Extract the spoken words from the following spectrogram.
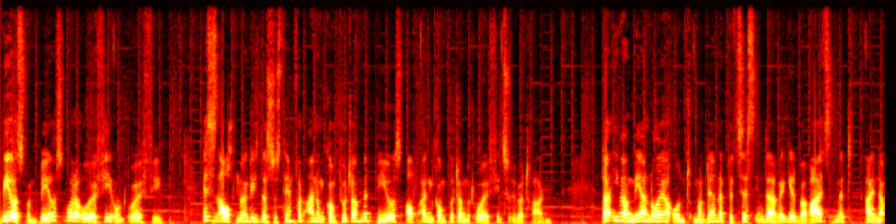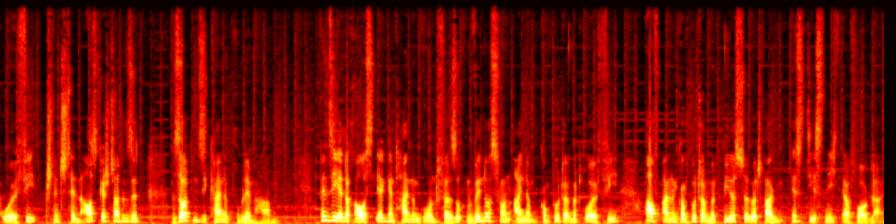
BIOS und BIOS oder UEFI und UEFI. Es ist auch möglich, das System von einem Computer mit BIOS auf einen Computer mit UEFI zu übertragen. Da immer mehr neue und moderne PCs in der Regel bereits mit einer UEFI-Schnittstelle ausgestattet sind, sollten Sie keine Probleme haben. Wenn Sie jedoch aus irgendeinem Grund versuchen, Windows von einem Computer mit UEFI auf einen Computer mit BIOS zu übertragen, ist dies nicht erfolgreich.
